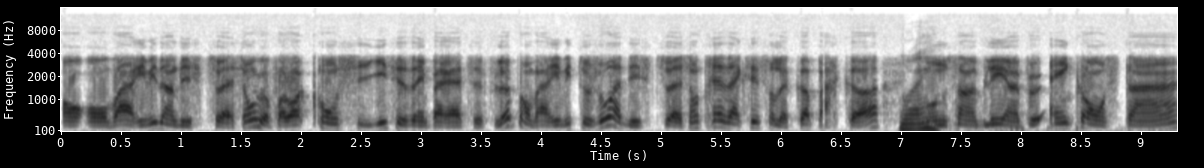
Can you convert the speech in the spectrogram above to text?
on, va arriver dans des situations où il va falloir concilier ces impératifs-là, puis on va arriver toujours à des situations très axées sur le cas par cas, qui vont nous sembler un peu inconstants,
